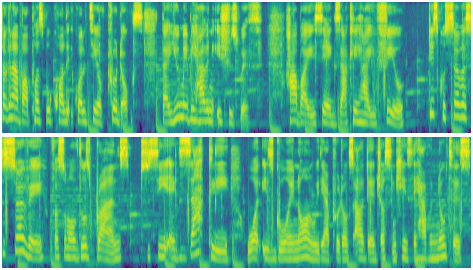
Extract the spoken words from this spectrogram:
talking about possible quali- quality of products that you may be having issues with, how about you say exactly how you feel? This could serve as a survey for some of those brands to see exactly what is going on with their products out there, just in case they haven't noticed.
